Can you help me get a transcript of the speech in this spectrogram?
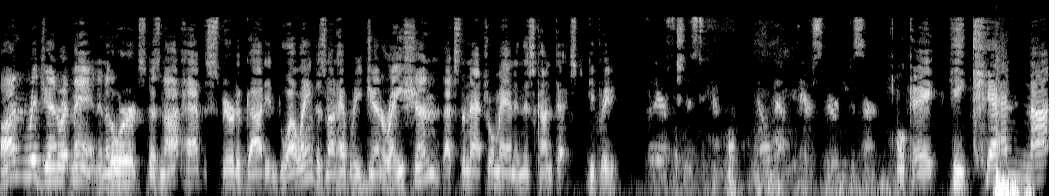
Unregenerate man. In other words, does not have the Spirit of God indwelling, does not have regeneration. That's the natural man in this context. Keep reading. For their foolishness to him. Know them, they are spiritually discerned. Okay? He cannot,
